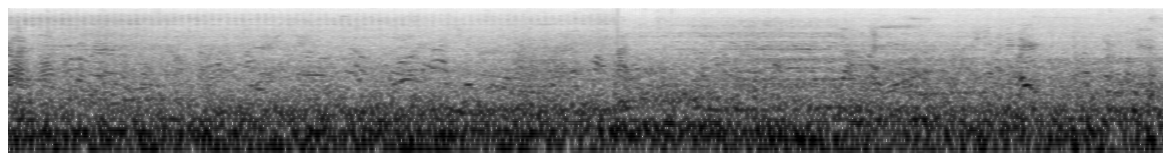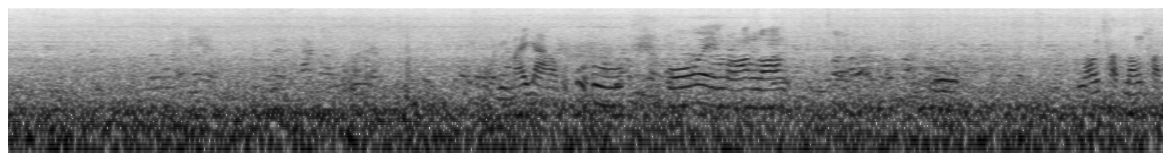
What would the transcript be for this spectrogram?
ยอดโอ้โหดีไม้ยาว โอ้โหโอ้ยลองลองโอ้ล องช็อตลองช็อต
